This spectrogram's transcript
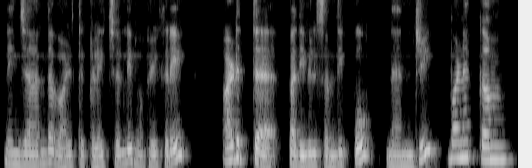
நெஞ்சார்ந்த வாழ்த்துக்களை சொல்லி மகிழ்கிறேன். அடுத்த பதிவில் சந்திப்போம். நன்றி வணக்கம்.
